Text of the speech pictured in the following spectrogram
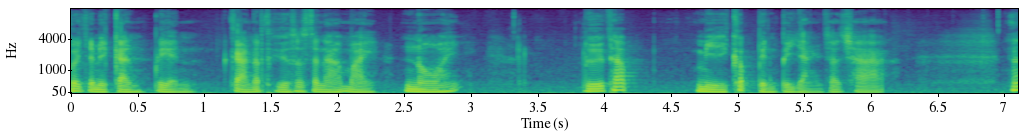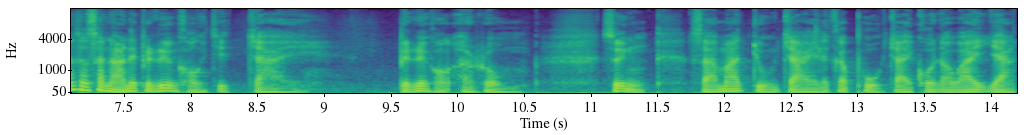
ก็จะมีการเปลี่ยนการนับถือศาสนาใหม่น้อย หรือถ้า มีก็เป็นไปอย่างช้าๆงั้นศาสนาเนี่เป็นเรื่องของจิตใจ เป็นเรื่องของอารมณ์ ซึ่งสามารถจูงใจและก็ผูกใจคนเอาไว้อย่าง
